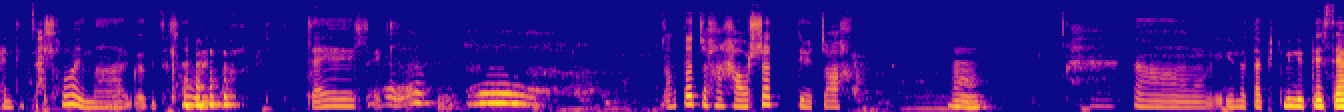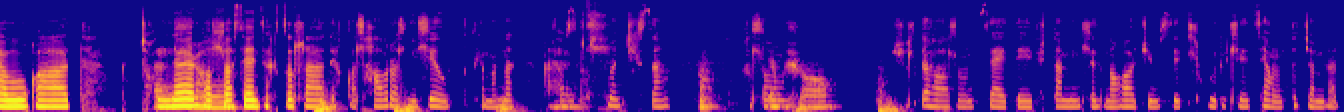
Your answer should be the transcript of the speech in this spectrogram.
Хант залах уу юм аа. Үгүй залах уу гэдэг байна. Лайлаа. Одоо жоохон хаваршаад яаж байгаа. Мм. Аа, юунада витаминүүдээ сайн уугаад жоохон нойр холлоо сайн зохицуулаад их бол хавар бол нилээ өвдөх юм манай. Сонсогч маань ч гэсэн юм халуун шүү. шүлтэй хоолунд сайн дээд витаминлэг ногоо жимсээ дэлгүүр хэрэглээд сайн унтаж амраад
